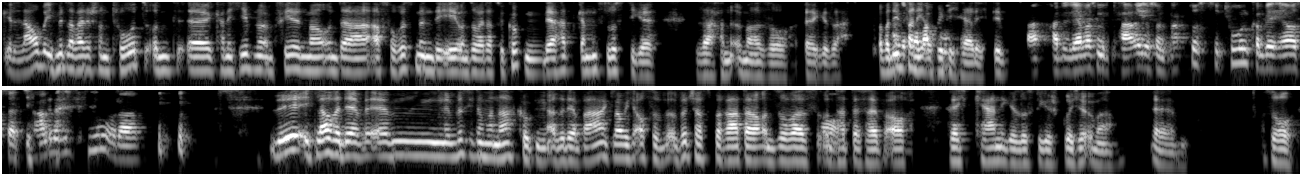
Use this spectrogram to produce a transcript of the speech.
glaube ich, mittlerweile schon tot und äh, kann ich jedem nur empfehlen, mal unter aphorismen.de und so weiter zu gucken. Der hat ganz lustige Sachen immer so äh, gesagt. Aber den fand ich auch richtig mit, herrlich. Den, hatte der was mit Karius und Baktus zu tun? Kommt der eher aus der Zahnmedizin oder? Nee, ich glaube, der ähm, müsste ich nochmal nachgucken. Also der war, glaube ich, auch so Wirtschaftsberater und sowas oh. und hat deshalb auch recht kernige, lustige Sprüche immer ähm, so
